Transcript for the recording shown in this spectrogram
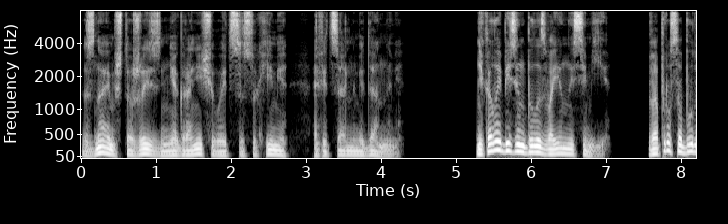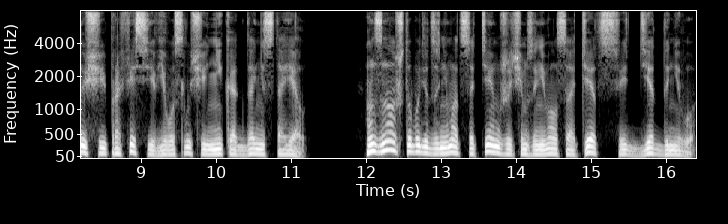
знаем, что жизнь не ограничивается сухими официальными данными. Николай Безин был из военной семьи. Вопрос о будущей профессии в его случае никогда не стоял. Он знал, что будет заниматься тем же, чем занимался отец и дед до него.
